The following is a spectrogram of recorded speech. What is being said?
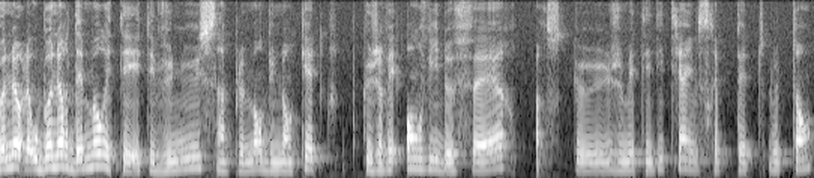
au bonheur des morts était, venu simplement d'une enquête que j'avais envie de faire parce que je m'étais dit, tiens, il serait peut-être le temps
